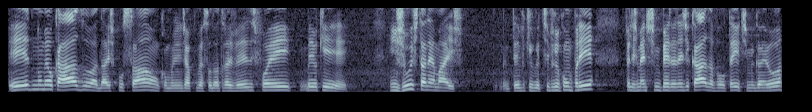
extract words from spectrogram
E no meu caso, a da expulsão, como a gente já conversou de outras vezes, foi meio que injusta, né? Mas teve que, tive que cumprir. Felizmente o time perdeu dentro de casa, voltei, o time ganhou.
